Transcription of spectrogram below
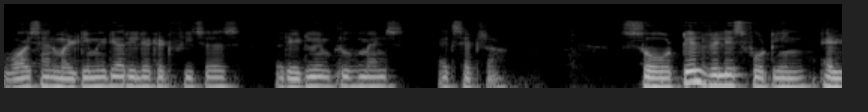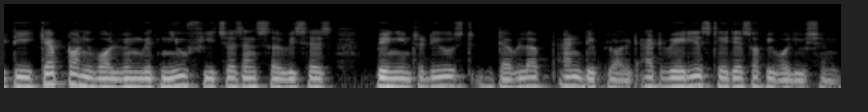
voice and multimedia related features, radio improvements, etc. So till release 14, LTE kept on evolving with new features and services being introduced, developed and deployed at various stages of evolution.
